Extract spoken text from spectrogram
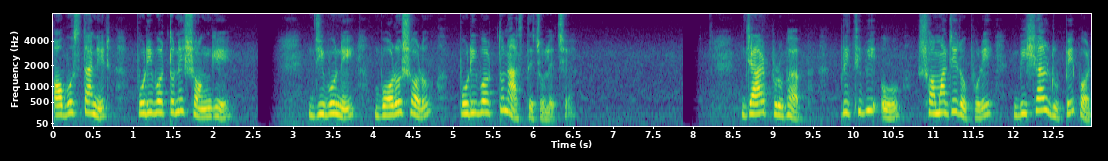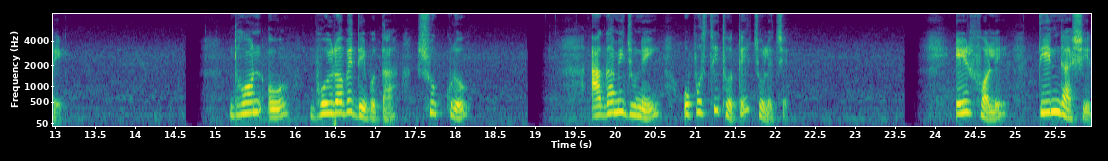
অবস্থানের পরিবর্তনের সঙ্গে জীবনে বড়সড় পরিবর্তন আসতে চলেছে, যার প্রভাব পৃথিবী ও সমাজের ওপরে বিশাল রূপে পড়ে। ধন ও ভৈরবে দেবতা শুক্র আগামী জুনেই উপস্থিত হতে চলেছে। এর ফলে তিন রাশির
